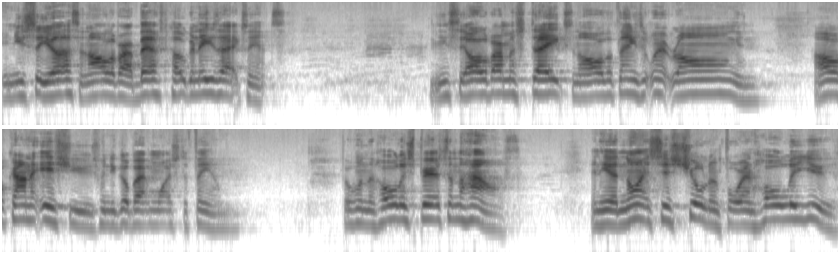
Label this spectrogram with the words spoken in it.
and you see us and all of our best Hoganese accents. And you see all of our mistakes and all the things that went wrong and all kind of issues when you go back and watch the film. But when the Holy Spirit's in the house and He anoints His children for in holy use,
